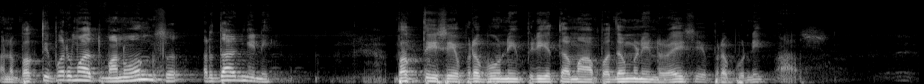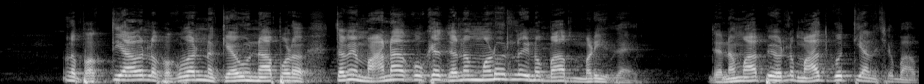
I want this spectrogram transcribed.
અને ભક્તિ પરમાત્માનો અંશ, અર્ધાંગીની. ભક્તિ છે પ્રભુની પ્રિયતામાં પદમણી રહે છે પ્રભુની પાસ. એટલે ભક્તિ આવે એટલે ભગવાનને કહેવું ના પડે. તમે માના કુખે જન્મ મળો એટલે એનો બાપ મળી જાય. જન્મ આપ્યો એટલે મા જ ગોત્યાલ છે બાપ.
